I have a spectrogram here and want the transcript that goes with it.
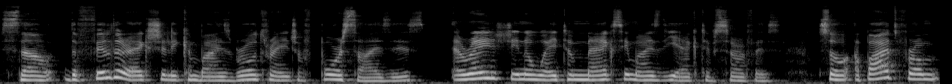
So the filter actually combines broad range of pore sizes arranged in a way to maximize the active surface. So apart from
